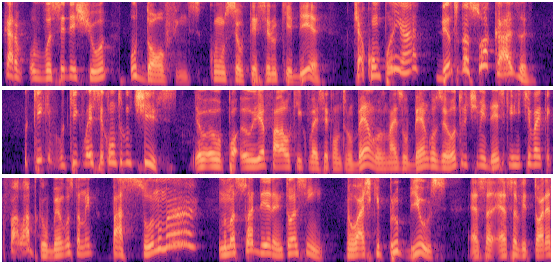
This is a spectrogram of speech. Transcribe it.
Cara, você deixou o Dolphins com o seu terceiro QB te acompanhar dentro da sua casa o que, que, o que, que vai ser contra um Chiefs? Eu, eu, eu, ia falar o que, vai ser contra o Bengals, mas o Bengals é outro time desse que a gente vai ter que falar, porque o Bengals também passou numa, numa suadeira. Então, assim, eu acho que pro Bills, essa, essa vitória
